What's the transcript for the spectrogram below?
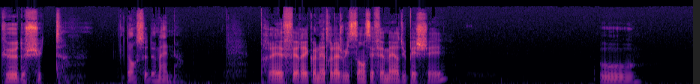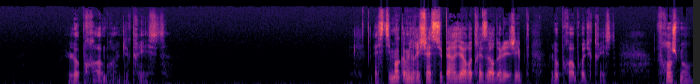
que de chutes dans ce domaine. Préférer connaître la jouissance éphémère du péché ou l'opprobre du Christ. Estimant comme une richesse supérieure au trésor de l'Égypte l'opprobre du Christ. Franchement,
